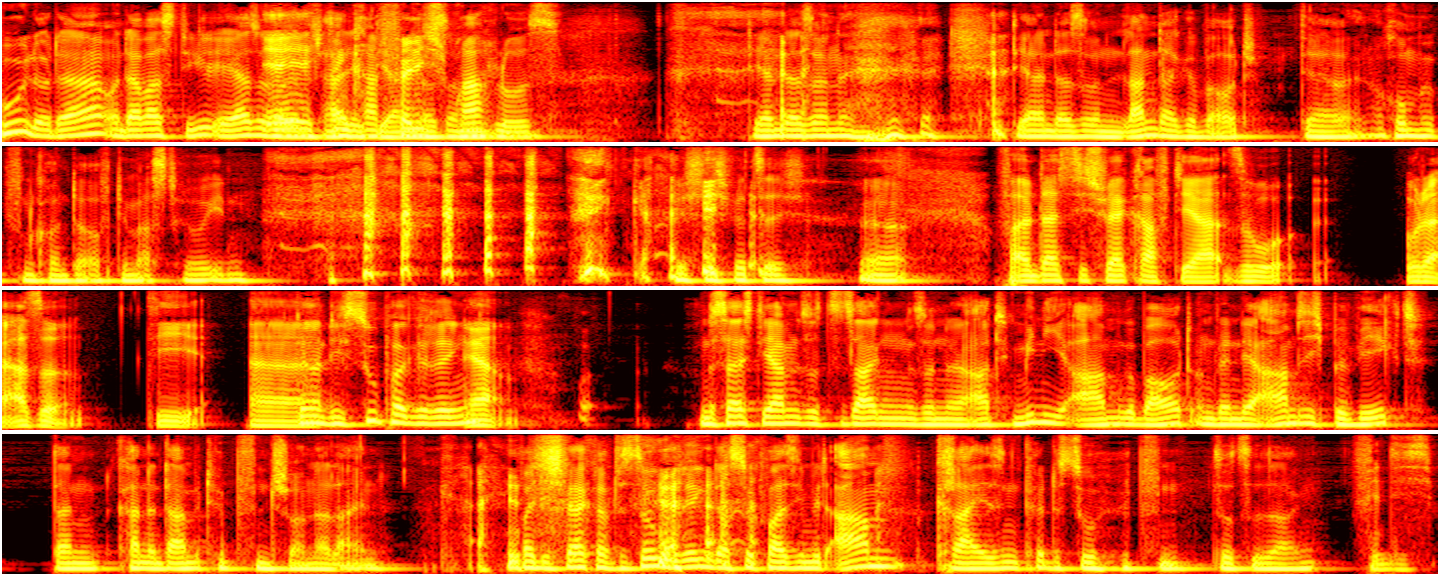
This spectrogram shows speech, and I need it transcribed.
Cool, oder? Und da war Stil eher so ja, ich bin gerade Die völlig so einen- sprachlos. Die haben da so eine, die haben da so einen Lander gebaut, der rumhüpfen konnte auf dem Asteroiden. Richtig witzig. Ja. Vor allem, da ist die Schwerkraft ja so, oder also die, äh, Genau, die ist super gering. ja, Und das heißt, die haben sozusagen so eine Art Mini-Arm gebaut und wenn der Arm sich bewegt, dann kann er damit hüpfen schon allein. Weil die Schwerkraft ist so gering, dass du quasi mit Armkreisen könntest du hüpfen, sozusagen. finde ich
